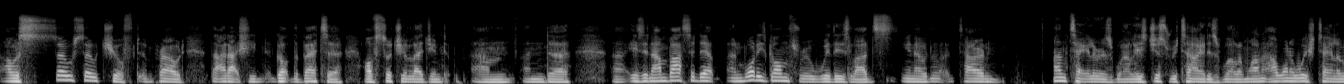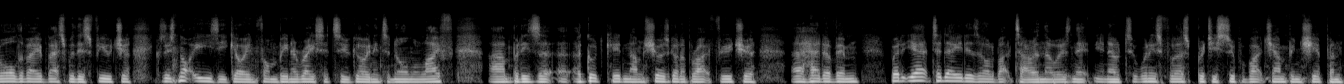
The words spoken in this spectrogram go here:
I was so so chuffed and proud that I'd actually got the better of such a legend. Um, and uh, uh, is an ambassador, and what he's gone through with his lads, you know, Tarran and Taylor as well. He's just retired as well, and I want to wish Taylor all the very best with his future because it's not easy going from being a racer to going into normal life. Um, but he's a, a, good kid, and I'm sure he's got a bright future ahead of him. But yeah, today it is all about Tarran, though, isn't it? You know, to win his first British Superbike Championship and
